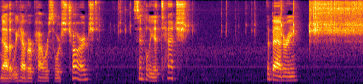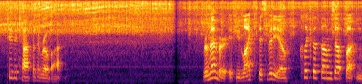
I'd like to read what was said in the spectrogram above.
Now that we have our power source charged, simply attach the battery to the top of the robot. Remember, if you liked this video, click the thumbs up button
